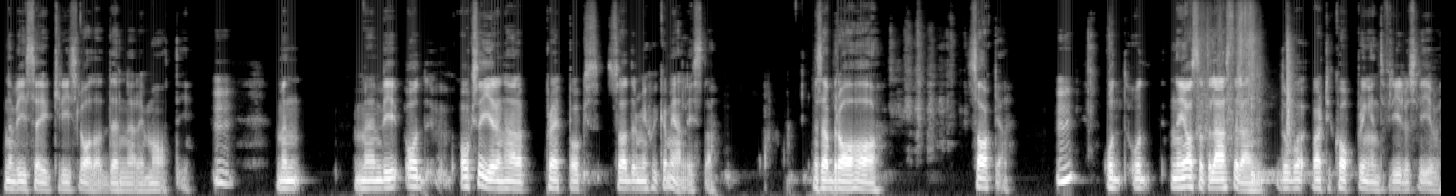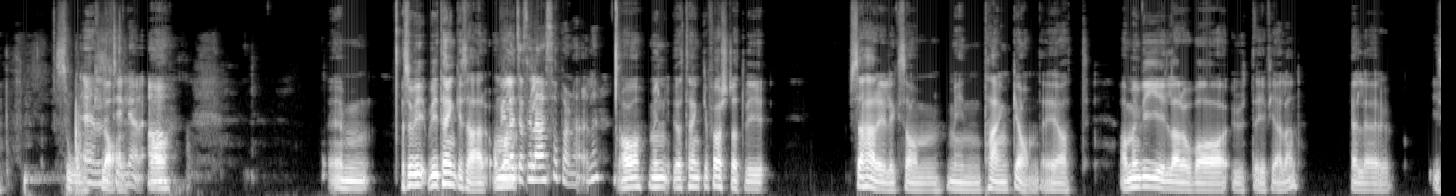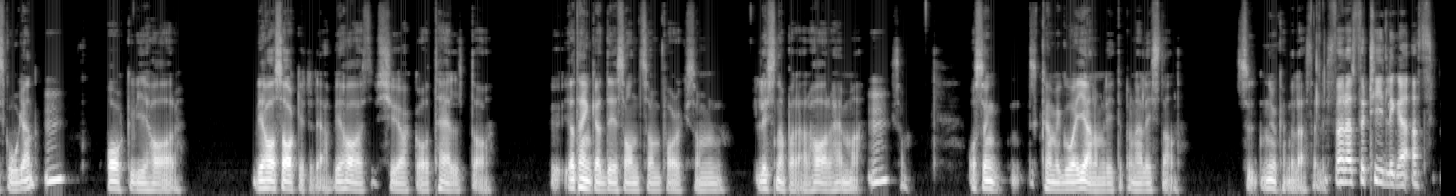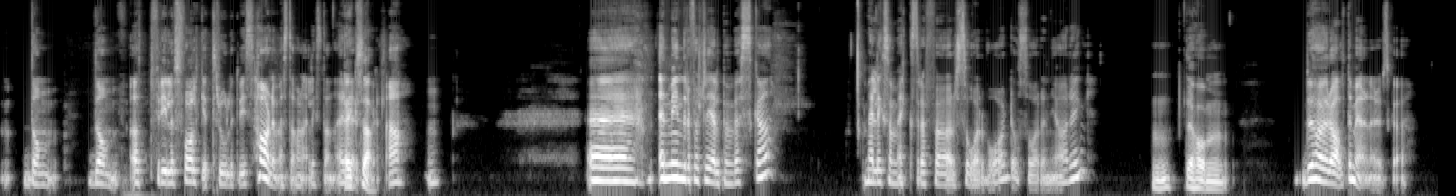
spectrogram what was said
när vi säger krislåda, den är det mat i. mm, Men, men vi, och också i den här prepbox så hade de ju skickat med en lista med så här bra ha saker. mm. Och, och när jag satt och läste den, då var- vart ju kopplingen till friluftsliv solklar. Ännu tydligare. Ja. Ehm, så vi, vi tänker så här, om Vill du man, att jag ska läsa på den här eller? ja, men jag tänker först att vi, så här är liksom min tanke om det, är att ja, men vi gillar att vara ute i fjällen eller i skogen Mm. och vi har, vi har saker till det. Vi har kök och tält och jag tänker att det är sånt som folk som lyssnar på det här har hemma. Mm. Liksom. Och sen kan vi gå igenom lite på den här listan. Så nu kan du läsa listan. För att förtydliga att, de, de, att friluftsfolket troligtvis har det mesta av den här listan. Är det? Exakt. Ja. Mm. Eh, en mindre första hjälpen-väska. Med liksom extra för sårvård och sårrengöring. Mm. Det har, Du har ju alltid med dig när du ska...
